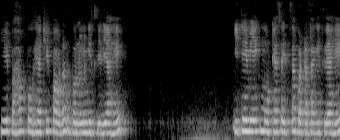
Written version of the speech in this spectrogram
हे पहा पोह्याची पावडर बनवून घेतलेली आहे. इथे मी एक मोठ्या साईजचा बटाटा घेतले आहे.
